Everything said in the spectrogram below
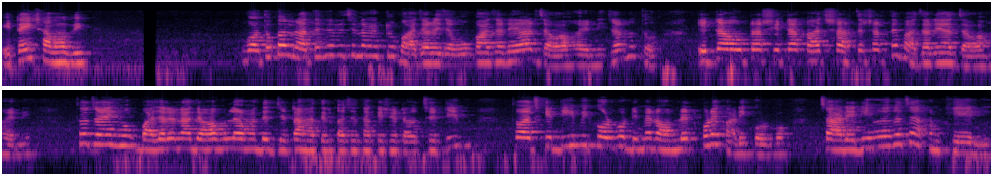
এটাই স্বাভাবিক। গতকাল রাতে ভেবেছিলাম একটু বাজারে যাব। বাজারে আর যাওয়া হয়নি, জানো তো? এটা, ওটা, সেটা কাজ সারতে সারতে বাজারে আর যাওয়া হয়নি। তো যাই হোক, বাজারে না যাওয়া হলে আমাদের যেটা হাতের কাছে থাকে সেটা হচ্ছে ডিম। তো আজকে ডিমই করব, ডিমের অমলেট করে কারি করব। চা রেডি হয়ে গেছে, এখন খেয়ে নিই।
